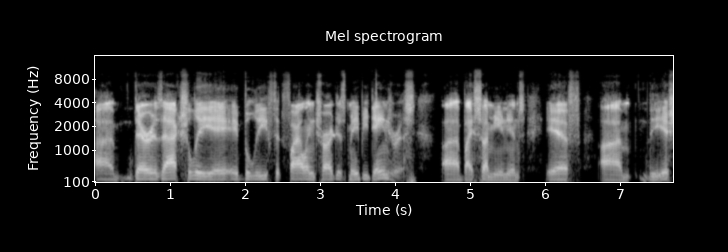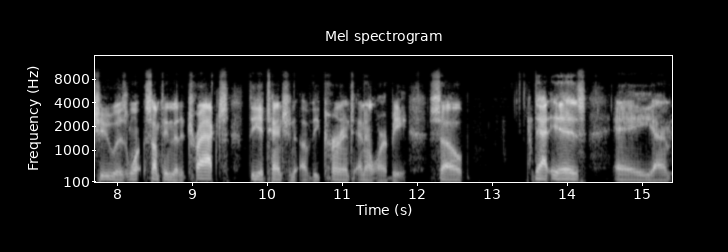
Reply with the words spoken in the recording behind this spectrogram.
uh, there is actually a, a, belief that filing charges may be dangerous uh, by some unions if um, the issue is something that attracts the attention of the current NLRB. So that is a um,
